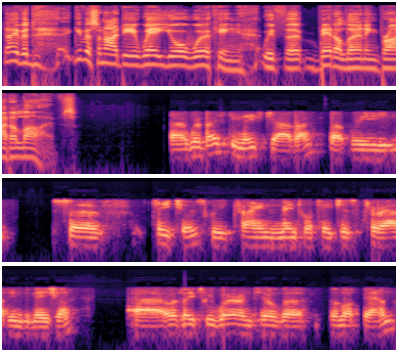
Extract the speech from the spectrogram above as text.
David, give us an idea where you're working with the Better Learning, Brighter Lives. Uh, we're based in East Java, but we serve teachers. We train mentor teachers throughout Indonesia uh, or at least we were until the, the lockdown,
